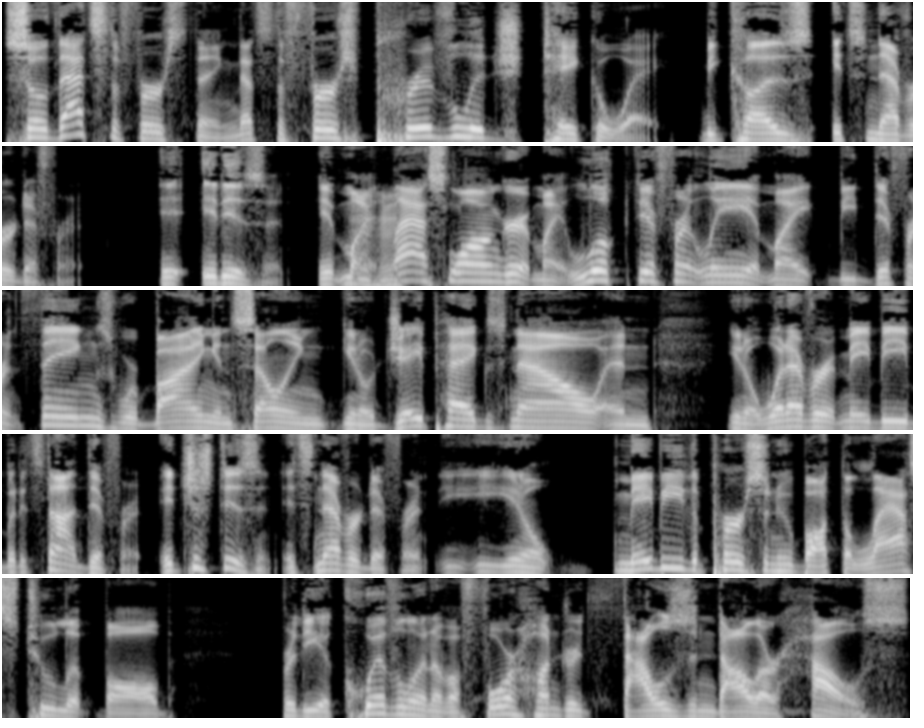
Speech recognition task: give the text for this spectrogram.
So that's the first thing. That's the first privileged takeaway because it's never different. It, it isn't. It might Mhm. last longer. It might look differently. It might be different things. We're buying and selling, you know, JPEGs now, and you know whatever it may be. But it's not different. It just isn't. It's never different. You know, maybe the person who bought the last tulip bulb for the equivalent of a four hundred thousand dollar house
